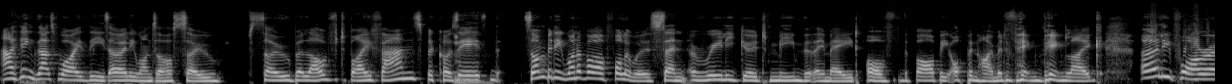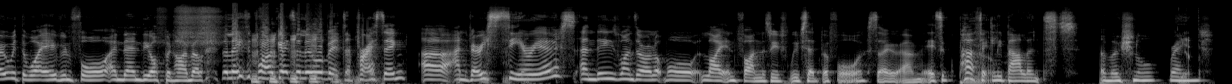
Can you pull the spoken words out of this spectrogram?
And I think that's why these early ones are so so beloved by fans because it somebody one of our followers sent a really good meme that they made of the Barbie Oppenheimer thing being like early Poirot with the Whitehaven 4 and then the Oppenheimer. The later part gets a little bit depressing uh, and very serious and these ones are a lot more light and fun as we've we've said before. So um, it's a perfectly balanced emotional range.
